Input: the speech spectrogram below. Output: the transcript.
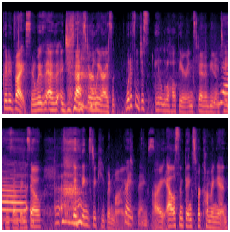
good advice. And with, as I just asked earlier, I was like, what if we just ate a little healthier instead of, you know, yeah. taking something? So good things to keep in mind. Great, thanks. All right, Alison, thanks for coming in.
